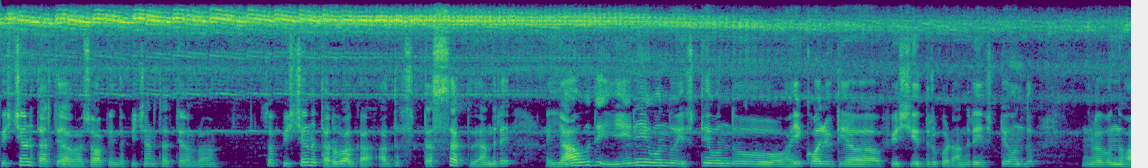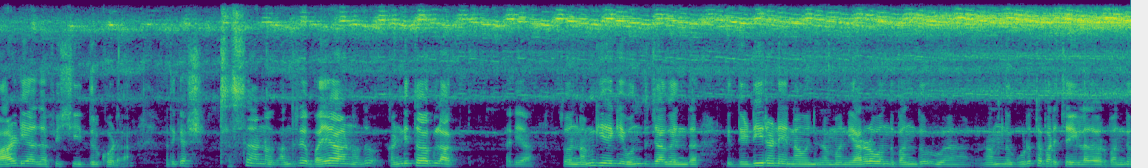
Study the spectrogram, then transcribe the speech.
ಫಿಶನ್ನು ತರ್ತೀರಲ್ವ ಶಾಪಿಂದ ಫಿಶನ್ನು ತರ್ತೀರಲ್ವ? ಸೊ ಫಿಶನ್ನು ತರುವಾಗ ಅದು ಸ್ಟ್ರೆಸ್ ಆಗ್ತದೆ. ಅಂದರೆ ಯಾವುದೇ, ಏನೇ ಒಂದು ಎಷ್ಟೇ ಒಂದು ಹೈ ಕ್ವಾಲಿಟಿಯ ಫಿಶ್ ಇದ್ದರೂ ಕೂಡ, ಅಂದರೆ ಎಷ್ಟೇ ಒಂದು ಒಂದು ಹಾರ್ಡಿಯಾದ ಫಿಶ್ ಇದ್ದರೂ ಕೂಡ ಅದಕ್ಕೆ ಸ್ಟ್ರೆಸ್ ಅನ್ನೋದು, ಅಂದರೆ ಭಯ ಅನ್ನೋದು ಖಂಡಿತವಾಗ್ಲೂ ಆಗ್ತದೆ, ಸರಿಯಾ? ಸೊ ನಮಗೆ ಹೇಗೆ ಒಂದು ಜಾಗದಿಂದ ದಿಢೀರನೆ ನಾವು ನಮ್ಮನ್ನು ಯಾರೋ ಒಂದು ಬಂದು ನಮ್ಮದು ಗುರುತ ಪರಿಚಯ ಇಲ್ಲದವರು ಬಂದು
